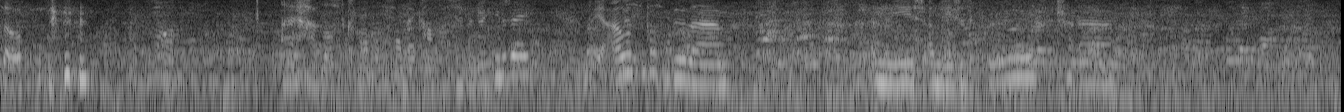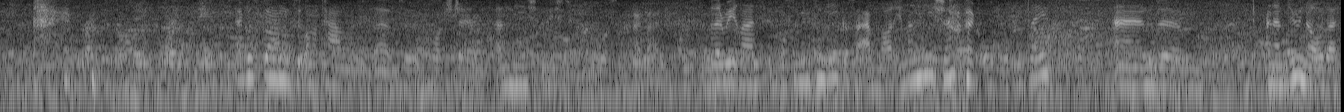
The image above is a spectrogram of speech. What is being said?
So I have lost count of how many coffees I've been drinking today. But yeah, I was supposed to do the um, Amnesia, Amnesia's Cool. Uh, I was going to on a panel uh, to watch the Amnesia, Amnesia's Cool or something like that. But I realized it wasn't really for me because I'm not in Amnesia, like all over the place. And um, and I do know that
